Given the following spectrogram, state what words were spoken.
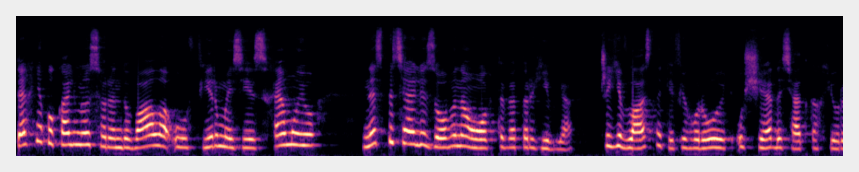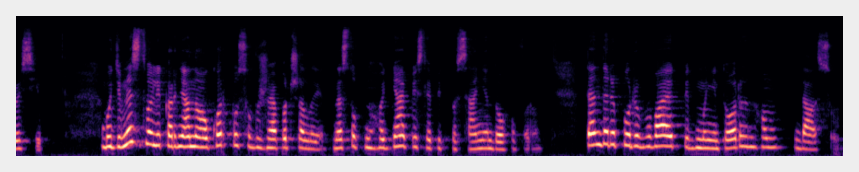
Техніку Кальміус орендувала у фірми зі схемою неспеціалізована оптова торгівля, чиї власники фігурують у ще десятках юросіб. Будівництво лікарняного корпусу вже почали наступного дня після підписання договору. Тендери перебувають під моніторингом ДАСу.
